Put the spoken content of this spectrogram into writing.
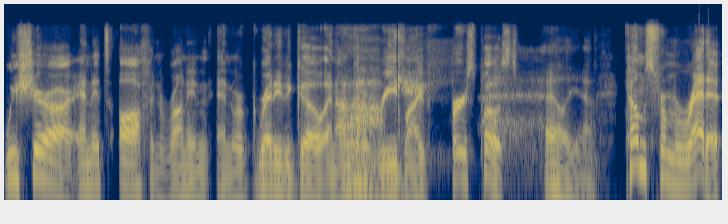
We sure are. And it's off and running and we're ready to go. And I'm going to read Okay. my first post. Hell yeah! Comes from Reddit.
